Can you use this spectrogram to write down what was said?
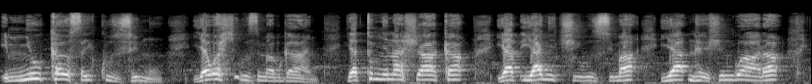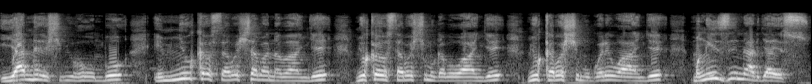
imyuka yose y'ikuzimu yaboshye ubuzima bwanjye yatumye nashaka ya- yanyiciye ubuzima yanteje indwara yanteje ibihombo. Imyuka yose yaboshye abana banjye imyuka yose yaboshye umugabo wanjye imyuka yaboshye umugore wanjye mu izina rya yesu.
